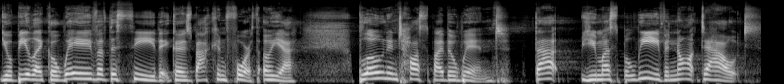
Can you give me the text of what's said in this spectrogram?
you'll be like a wave of the sea that goes back and forth. Oh, yeah. Blown and tossed by the wind. That you must believe and not doubt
